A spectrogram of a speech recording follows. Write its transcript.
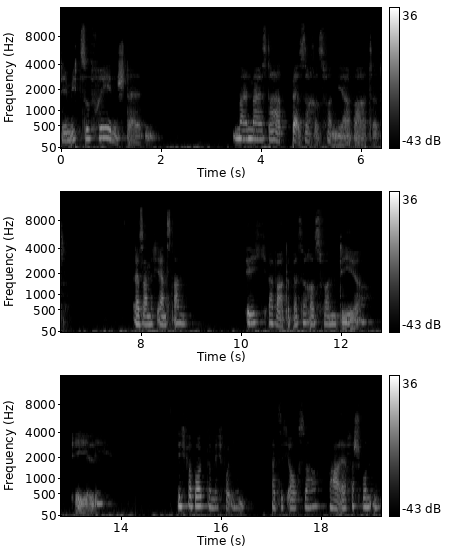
die mich zufriedenstellten. Mein Meister hat Besseres von mir erwartet. Er sah mich ernst an. Ich erwarte Besseres von dir, Eli. Ich verbeugte mich vor ihm. Als ich aufsah, war er verschwunden.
